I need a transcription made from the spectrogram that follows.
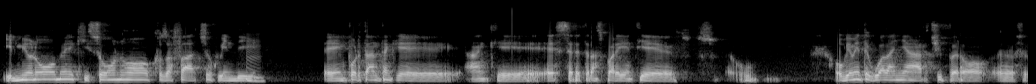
il mio nome, chi sono, cosa faccio, quindi mm. è importante anche, anche, essere trasparenti e ovviamente guadagnarci, però eh,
